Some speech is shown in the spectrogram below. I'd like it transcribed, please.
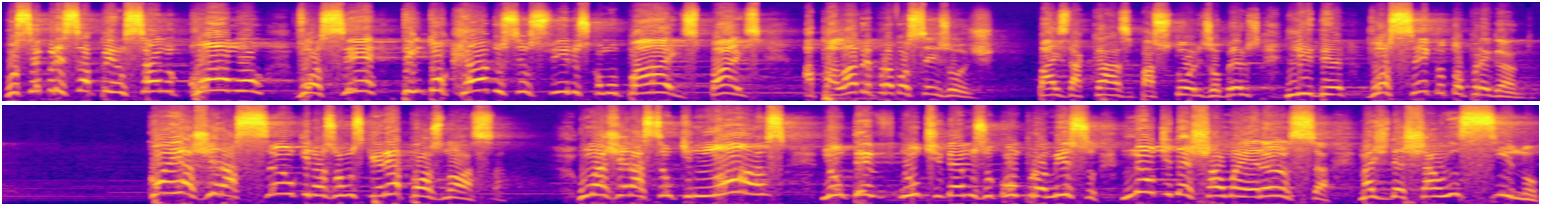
Você precisa pensar no como você tem tocado seus filhos como pais. Pais, a palavra é para vocês hoje. Pais da casa, pastores, obreiros, líder, você que eu estou pregando. Qual é a geração que nós vamos querer após nossa? Uma geração que nós não, teve, não tivemos o compromisso, não de deixar uma herança, mas de deixar um ensino,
